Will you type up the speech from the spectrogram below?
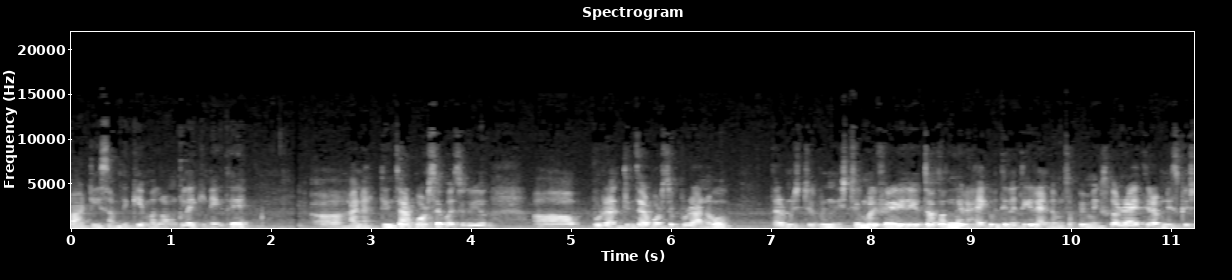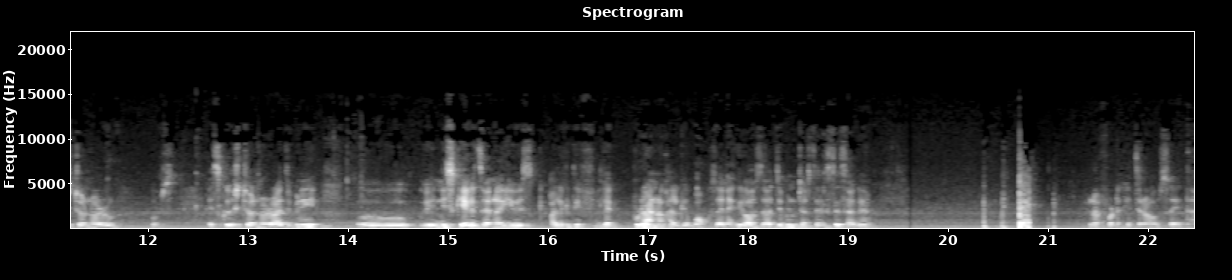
पार्टी समथिङ केमा लगाउनुको लागि किनेको थिएँ। होइन तिन चार वर्षै भइसक्यो यो। पुरानो तिन चार वर्षै पुरानो हो। तर पनि स्टिल पनि स्टिल मैले फेरि यो जताले राखेको पनि थिएन यतिकै ऱ्यान्डम सबै मिक्स गरेर आएको थिएँ र पनि यसको स्टोनहरू यसको स्टोनहरू अझै पनि निस्किएको छैन। यो अलिकति लाइक पुरानो खालको भएको छैन कि अझै पनि जस्तै त्यस्तै छ क्या। र फोटो खिचेर आउँछ यता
